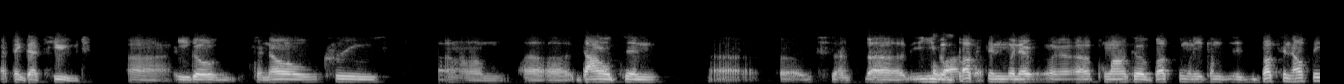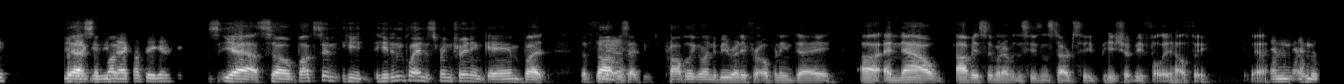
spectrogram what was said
I think that's huge. Uh, you go Sano, Cruz, um, uh, uh Donaldson, uh, even. Buxton whenever Polanco, Buxton when he comes, is Buxton healthy? Yeah, so is he back healthy again? Yeah, so Buxton he he didn't play in the spring training game, but the thought yeah. was that he was probably going to be ready for opening day. Uh, and now, obviously, whenever the season starts, he, he should be fully healthy. Yeah. And and the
